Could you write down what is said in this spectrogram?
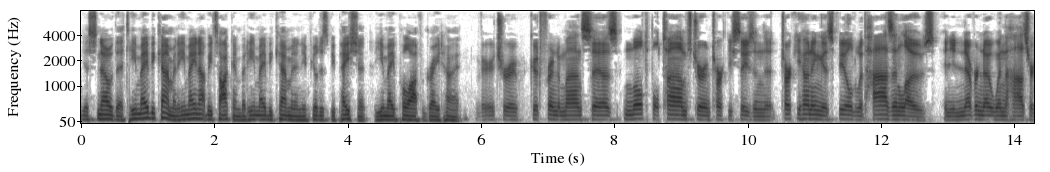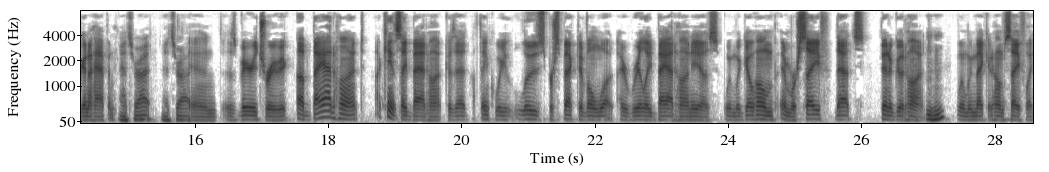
just know that he may be coming. He may not be talking, but he may be coming. And if you'll just be patient, you may pull off a great hunt. Very true. A good friend of mine says multiple times during turkey season that turkey hunting is filled with highs and lows, and you never know when the highs are going to happen. That's right. That's right. And it's very true. A bad hunt, I can't say bad hunt because I think we lose perspective on what a really bad hunt is. When we go home and we're safe, that's been a good hunt mm-hmm. when we make it home safely.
